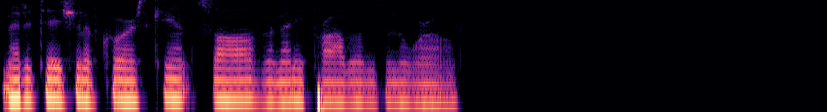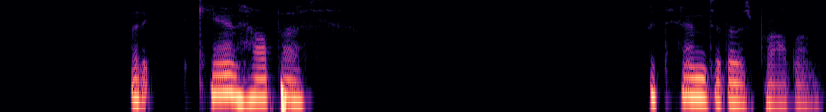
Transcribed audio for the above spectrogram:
Meditation, of course, can't solve the many problems in the world, but it can help us attend to those problems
